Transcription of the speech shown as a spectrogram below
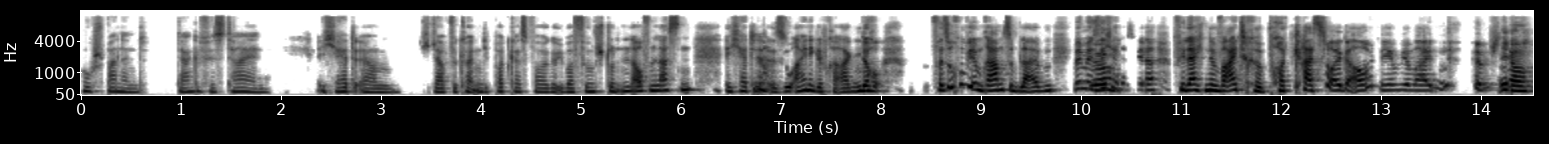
Hochspannend. Danke fürs Teilen. Ich hätte, ähm, ich glaube, wir könnten die Podcast-Folge über fünf Stunden laufen lassen. Ich hätte ja. so einige Fragen. Doch versuchen wir im Rahmen zu bleiben. Ich bin mir ja. sicher, dass wir vielleicht eine weitere Podcast-Folge aufnehmen, wir beiden. Ja,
